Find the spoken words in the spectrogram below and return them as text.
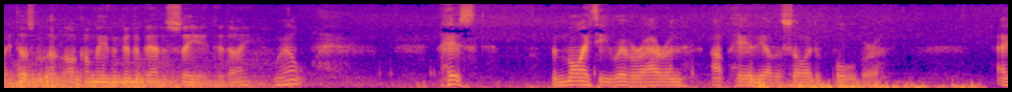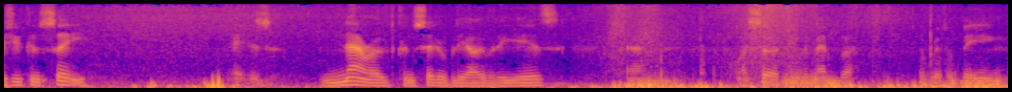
but it doesn't look like I'm even going to be able to see it today. Well, there's the mighty River Arun up here the other side of Pulborough. As you can see, it has narrowed considerably over the years. Um, I certainly remember the river being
